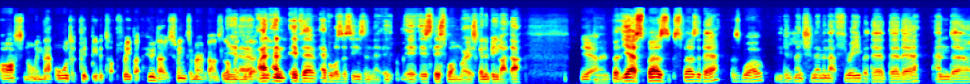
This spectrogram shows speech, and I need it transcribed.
Arsenal in that order could be the top three. But who knows? Swings and roundabouts. Long way to yeah. go. And, and if there ever was a season that it, it is this one where it's going to be like that. yeah. Uh, but yeah, Spurs, Spurs are there as well. You didn't mention them in that three, but they're they're there, and uh,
